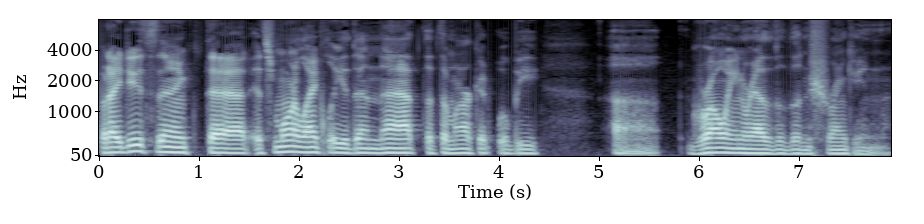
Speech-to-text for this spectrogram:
But I do think that it's more likely than not that the market will be uh, growing rather than shrinking,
